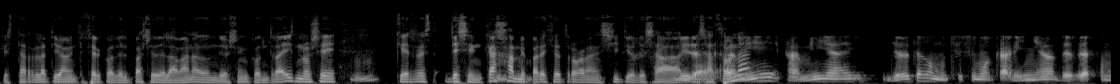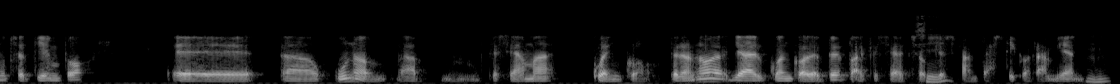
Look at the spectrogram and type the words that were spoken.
que está relativamente cerca del Paseo de La Habana, donde os encontráis. No sé qué desencaja, me parece otro gran sitio de esa, de esa zona. A mí, a mí hay, yo le tengo muchísimo cariño desde hace mucho tiempo Eh, ah, uno ah, que se llama Cuenco, pero no ya el Cuenco de Pepa que se ha hecho, que es fantástico también.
